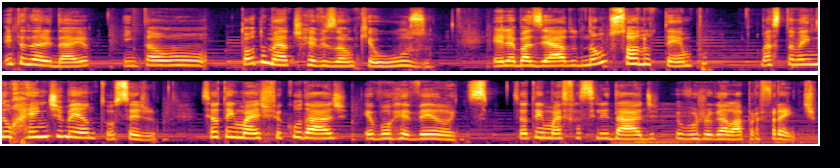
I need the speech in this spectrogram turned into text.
Entenderam a ideia? Então, todo método de revisão que eu uso, ele é baseado não só no tempo, mas também no rendimento, ou seja, se eu tenho mais dificuldade, eu vou rever antes. Se eu tenho mais facilidade, eu vou jogar lá para frente.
